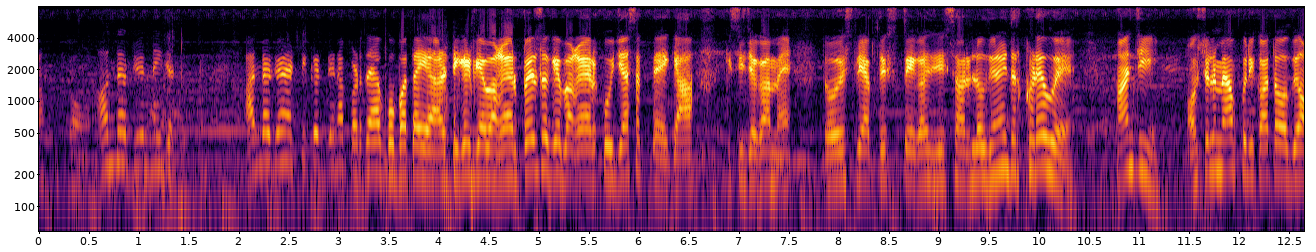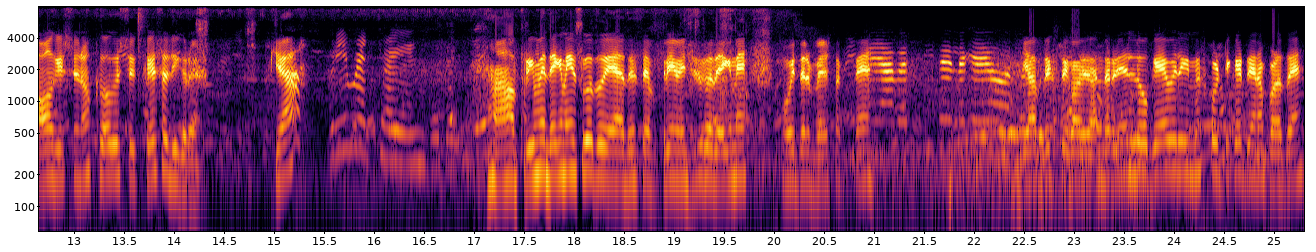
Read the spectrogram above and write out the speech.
आपको अंदर जो है, नहीं जा सकते। अंदर जो है टिकट देना पड़ता है आपको, पता है यार। टिकट के बगैर, पैसों के बगैर कोई जा सकता है क्या किसी जगह में? तो इसलिए आप देख सकते हैं सारे लोग जो है इधर खड़े हुए हैं। हाँ जी। और चलो, मैं आपको दिखाता हूँ अभी आगे से ना से कैसा दिख रहा है। क्या? फ्री में अच्छा है हाँ फ्री में देखने इसको तो यार जैसे फ्री में जिसको देखने वो इधर बैठ सकते हैं। हैं ये आप देख सकते हैं अंदर इन लोग गए हुए लेकिन इसको टिकट देना पड़ता है। हैं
